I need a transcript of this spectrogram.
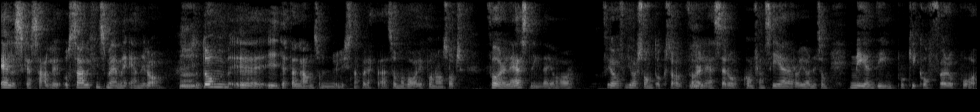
älskar Sally och Sally finns med mig än idag. Så de eh, i detta land som nu lyssnar på detta, som har varit på någon sorts föreläsning där jag har, för jag gör sånt också, föreläser och konferenserar och gör liksom neddimp på kickoffer och på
